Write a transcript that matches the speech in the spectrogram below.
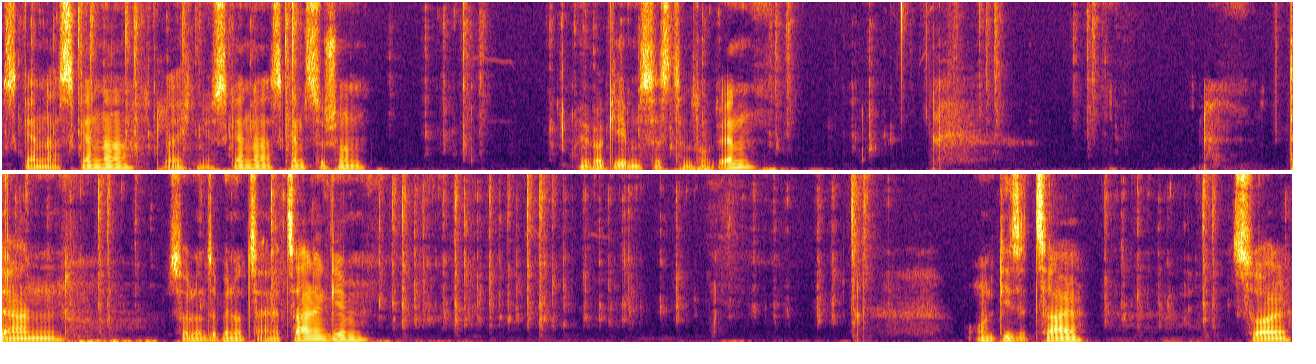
Scanner, Scanner, gleich New Scanner, das kennst du schon. Übergeben System.in. Dann soll unser Benutzer eine Zahl eingeben. Und diese Zahl soll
